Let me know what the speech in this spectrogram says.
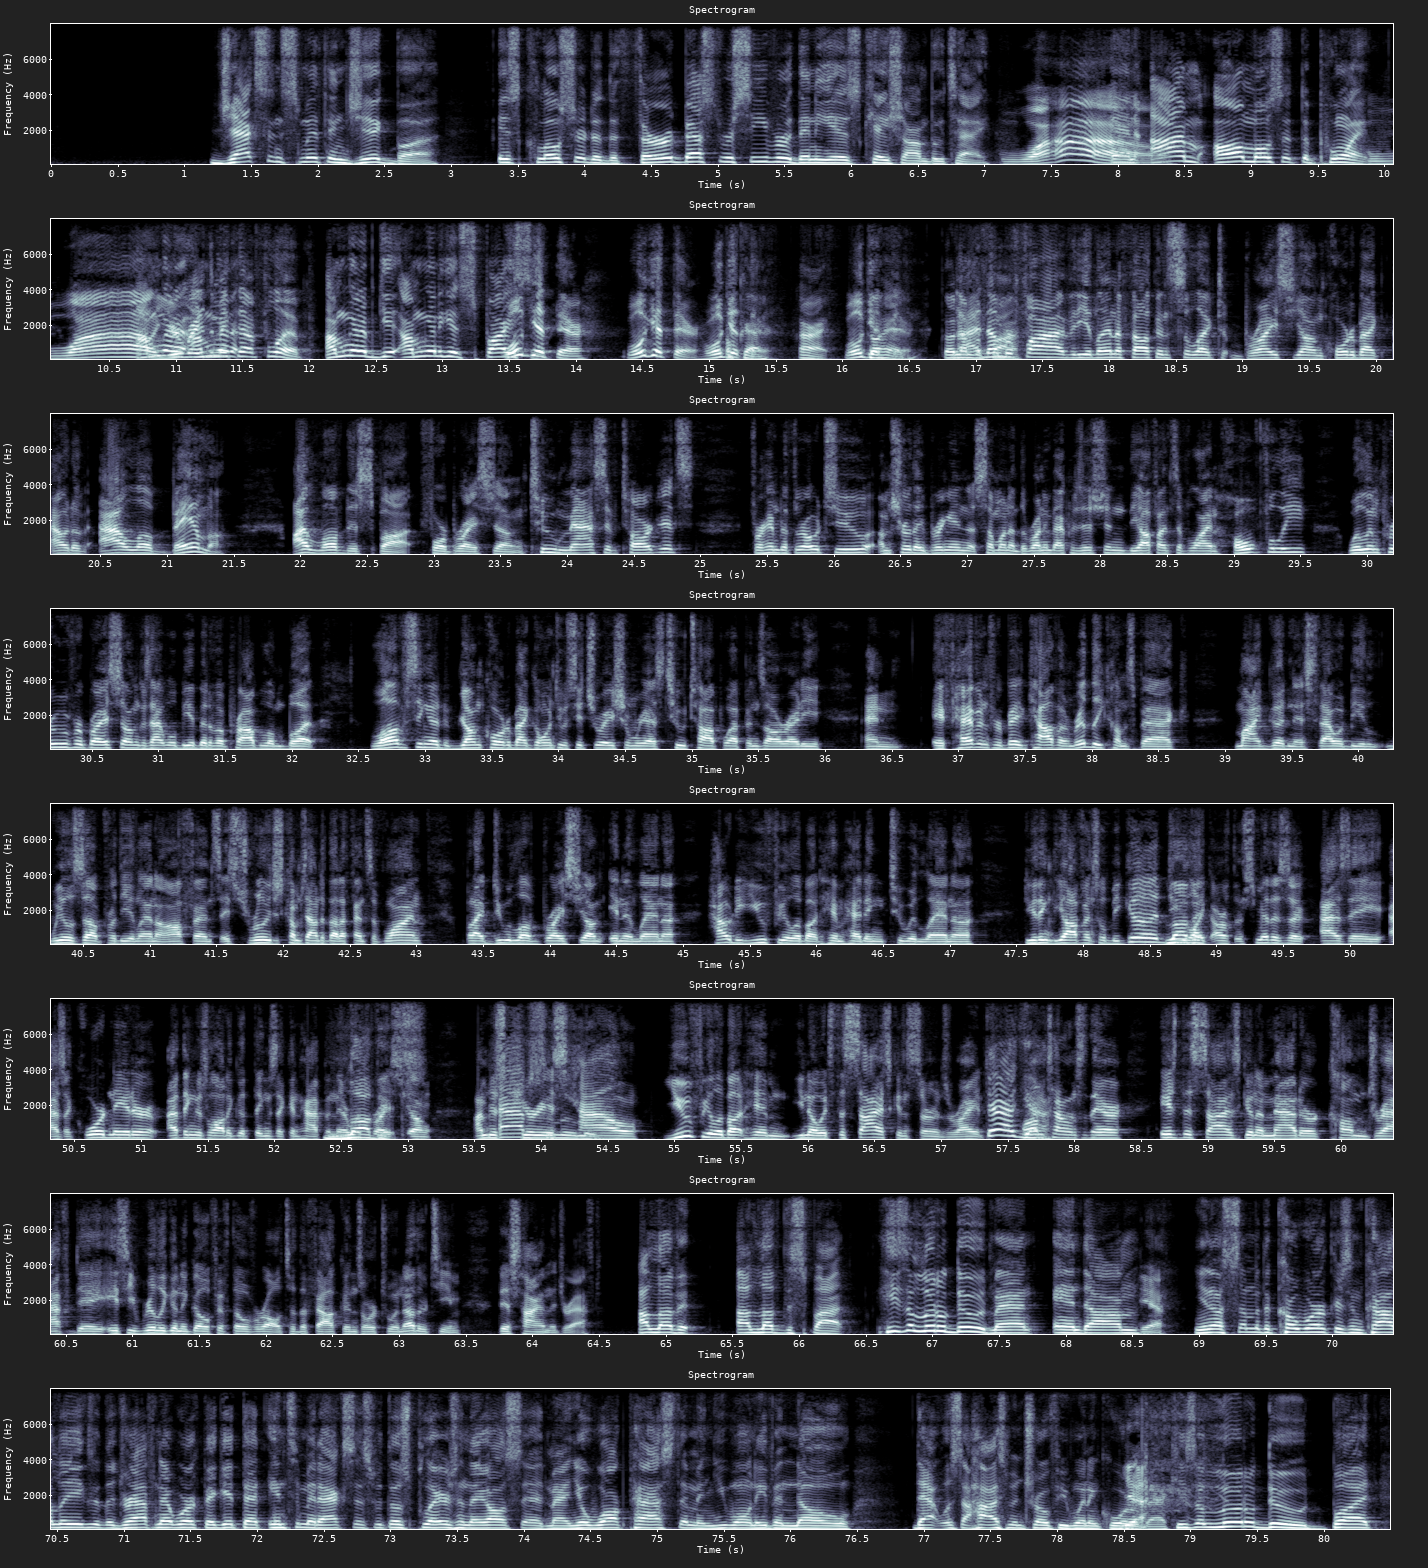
Jaxon Smith-Njigba is closer to the third best receiver than he is Kayshon Boutte. Wow. And I'm almost at the point. wow. Gonna- You're ready I'm to make gonna- that flip. I'm gonna get. I'm gonna get spicy. We'll get there. We'll get there. We'll get Okay. there. All right. We'll Go get there. Go number At number five. five, the Atlanta Falcons select Bryce Young, quarterback out of Alabama. I love this spot for Bryce Young. Two massive targets for him to throw to. I'm sure they bring in someone at the running back position. The offensive line hopefully will improve for Bryce Young because that will be a bit of a problem. But love seeing a young quarterback go into a situation where he has two top weapons already. And if heaven forbid Calvin Ridley comes back, my goodness, that would be wheels up for the Atlanta offense. It really just comes down to that offensive line. But I do love Bryce Young in Atlanta. How do you feel about him heading to Atlanta? Do you think the offense will be good? Do Love you like it. Arthur Smith as a as a as a coordinator? I think there's a lot of good things that can happen there Love with Bryce it. Young. I'm just curious how you feel about him. You know, it's the size concerns, right? Yeah, yeah. Arm talent's there. Is the size going to matter come draft day? Is he really going to go fifth overall to the Falcons or to another team this high in the draft? I love it. I love the spot. He's a little dude, man, and um, Yeah. you know, some of the coworkers and colleagues at the Draft Network, they get that intimate access with those players, and they all said, "Man, you'll walk past them and you won't even know that was a Heisman Trophy winning quarterback." He's a little dude, but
